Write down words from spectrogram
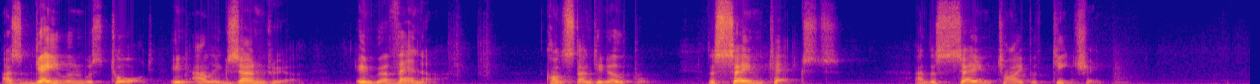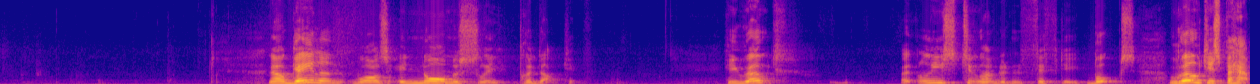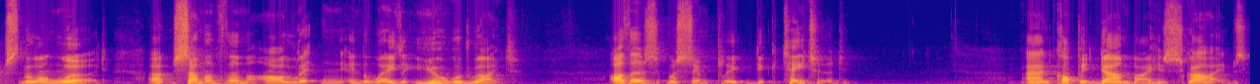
as Galen was taught in Alexandria, in Ravenna, Constantinople, the same texts and the same type of teaching. Now, Galen was enormously productive. He wrote at least 250 books. Wrote is perhaps the wrong word. Uh, some of them are written in the way that you would write. Others were simply dictated and copied down by his scribes.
